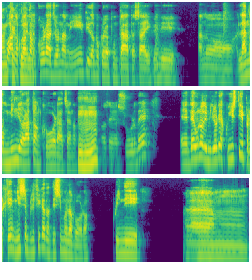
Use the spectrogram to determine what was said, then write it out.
dopo anche hanno fatto ancora aggiornamenti dopo quella puntata, sai, quindi hanno, l'hanno migliorato ancora, cioè hanno fatto Mhm. delle cose assurde ed è uno dei migliori acquisti perché mi semplifica tantissimo il lavoro. Quindi ehm,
